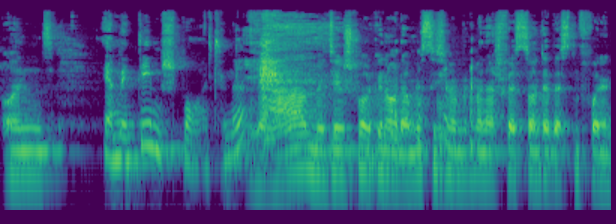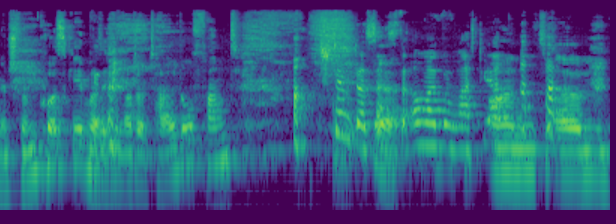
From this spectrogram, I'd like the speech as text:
und ja, mit dem Sport, ne? Ja, mit dem Sport, genau. Da musste ich mal mit meiner Schwester und der besten Freundin einen Schwimmkurs gehen, was ich immer total doof fand. Stimmt, das hast du auch mal gemacht, ja. Und ähm,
